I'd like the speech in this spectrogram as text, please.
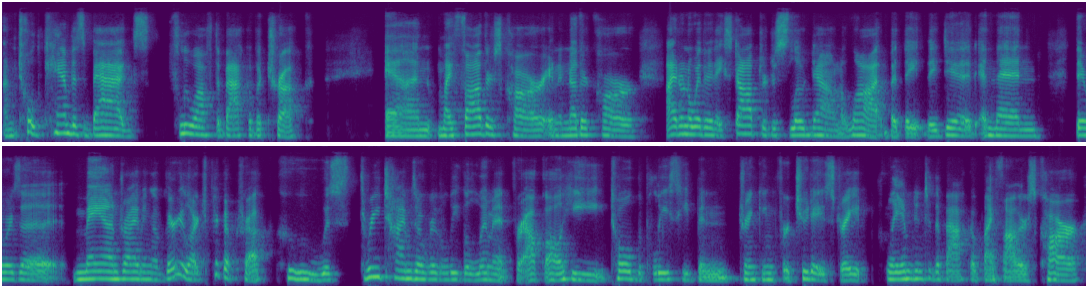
I'm told canvas bags flew off the back of a truck and my father's car and another car i don't know whether they stopped or just slowed down a lot but they they did. And then there was a man driving a very large pickup truck who was three times over the legal limit for alcohol. He told the police he'd been drinking for two days straight slammed into the back of my father's car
